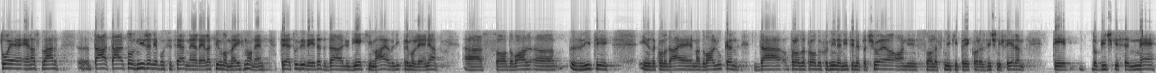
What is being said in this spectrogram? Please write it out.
to je ena stvar, eh, ta, ta, to znižanje bo sicer ne relativno mehno, ne. treba tudi vedeti, da ljudje, ki imajo veliko premoženja, uh, so dovolj uh, zviti in zakonodaje ima dovolj luken, da pravzaprav dohodnine niti ne plačujejo, oni so lastniki preko različnih firm, te dobički se ne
